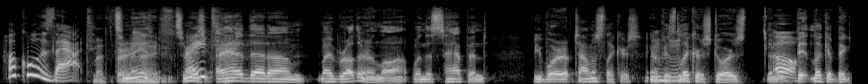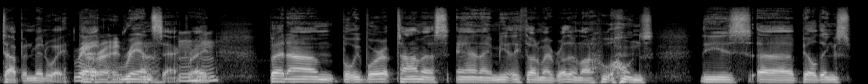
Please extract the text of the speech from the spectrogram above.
how cool is that That's It's amazing. nice. It's amazing. Right? I had that. Um, my brother-in-law when this happened, we boarded up Thomas Liquors, you know, because liquor stores. I mean, Oh. bi- look at Big Top and Midway, Right. That Right. ransacked, right? But um, but we boarded up Thomas, and I immediately thought of my brother-in-law who owns these uh, buildings,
